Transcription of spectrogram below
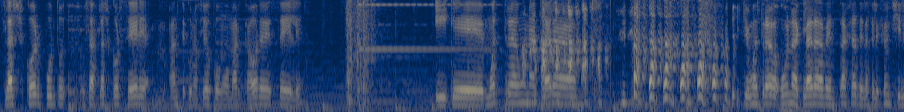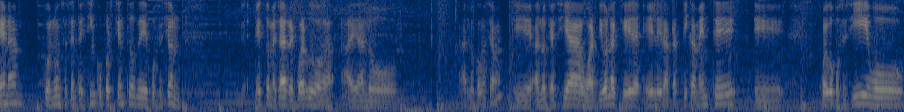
Flashcore. O sea, Flashcore CR, antes conocido como marcadores CL. Y que muestra una clara. y que muestra una clara ventaja de la selección chilena con un 65% de posesión. Esto me trae recuerdo a, lo. A lo ¿Cómo se llama? Eh, a lo que hacía Guardiola, que él era prácticamente. Eh, juego posesivo,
